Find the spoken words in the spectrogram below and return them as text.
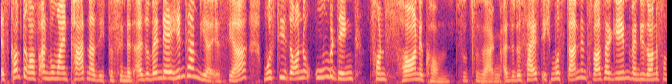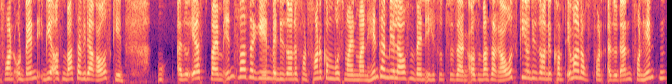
es kommt darauf an, wo mein Partner sich befindet. Also wenn der hinter mir ist, ja, muss die Sonne unbedingt von vorne kommen, sozusagen. Also das heißt, ich muss dann ins Wasser gehen, wenn die Sonne von vorne und wenn wir aus dem Wasser wieder rausgehen. Also erst beim ins Wasser gehen, wenn die Sonne von vorne kommt, muss mein Mann hinter mir laufen. Wenn ich sozusagen aus dem Wasser rausgehe und die Sonne kommt immer noch von, also dann von hinten,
